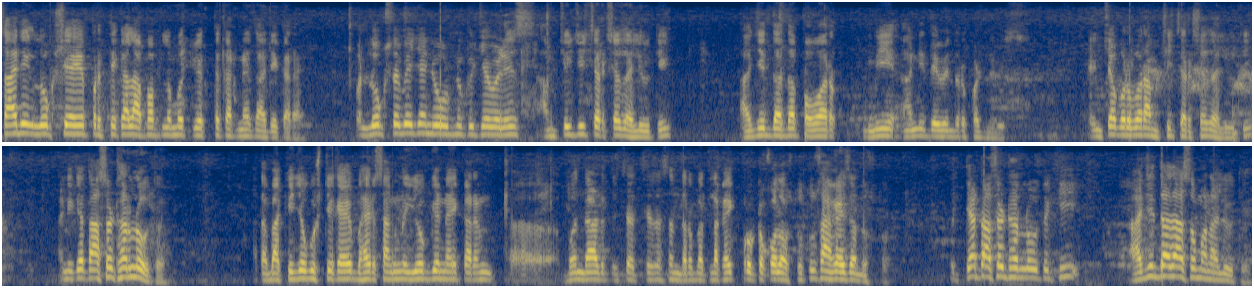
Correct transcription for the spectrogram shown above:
साहजिक लोकशाही प्रत्येकाला आपापलं मत व्यक्त करण्याचा अधिकार आहे. पण लोकसभेच्या निवडणुकीच्या वेळेस आमची जी चर्चा झाली होती अजितदादा पवार मी आणि देवेंद्र फडणवीस यांच्याबरोबर आमची चर्चा झाली होती. आणि त्यात असं ठरलं होतं आता बाकीच्या गोष्टी काही बाहेर सांगणं योग्य नाही कारण बंद आड चर्चेच्या संदर्भातला काही प्रोटोकॉल असतो तो सांगायचा नसतो. त्यात असं ठरलं होतं की अजितदादा असं म्हणाले होते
